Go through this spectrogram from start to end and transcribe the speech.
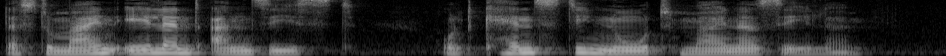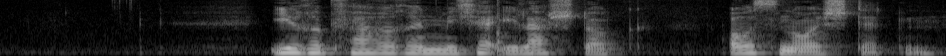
dass du mein Elend ansiehst und kennst die Not meiner Seele. Ihre Pfarrerin Michaela Stock aus Neustetten.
